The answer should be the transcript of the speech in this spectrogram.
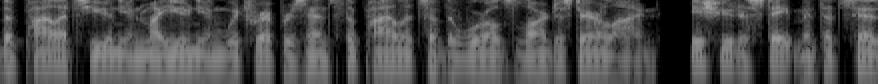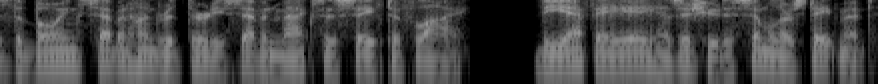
the pilots union My Union which represents the pilots of the world's largest airline, issued a statement that says the Boeing 737 MAX is safe to fly. The FAA has issued a similar statement.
